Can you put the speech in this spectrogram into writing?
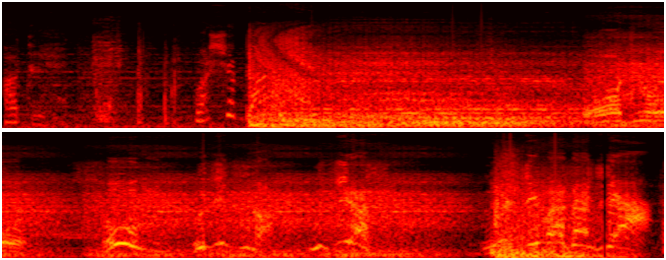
はてわしは誰王城総武藤綱氏康氏政じゃ。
